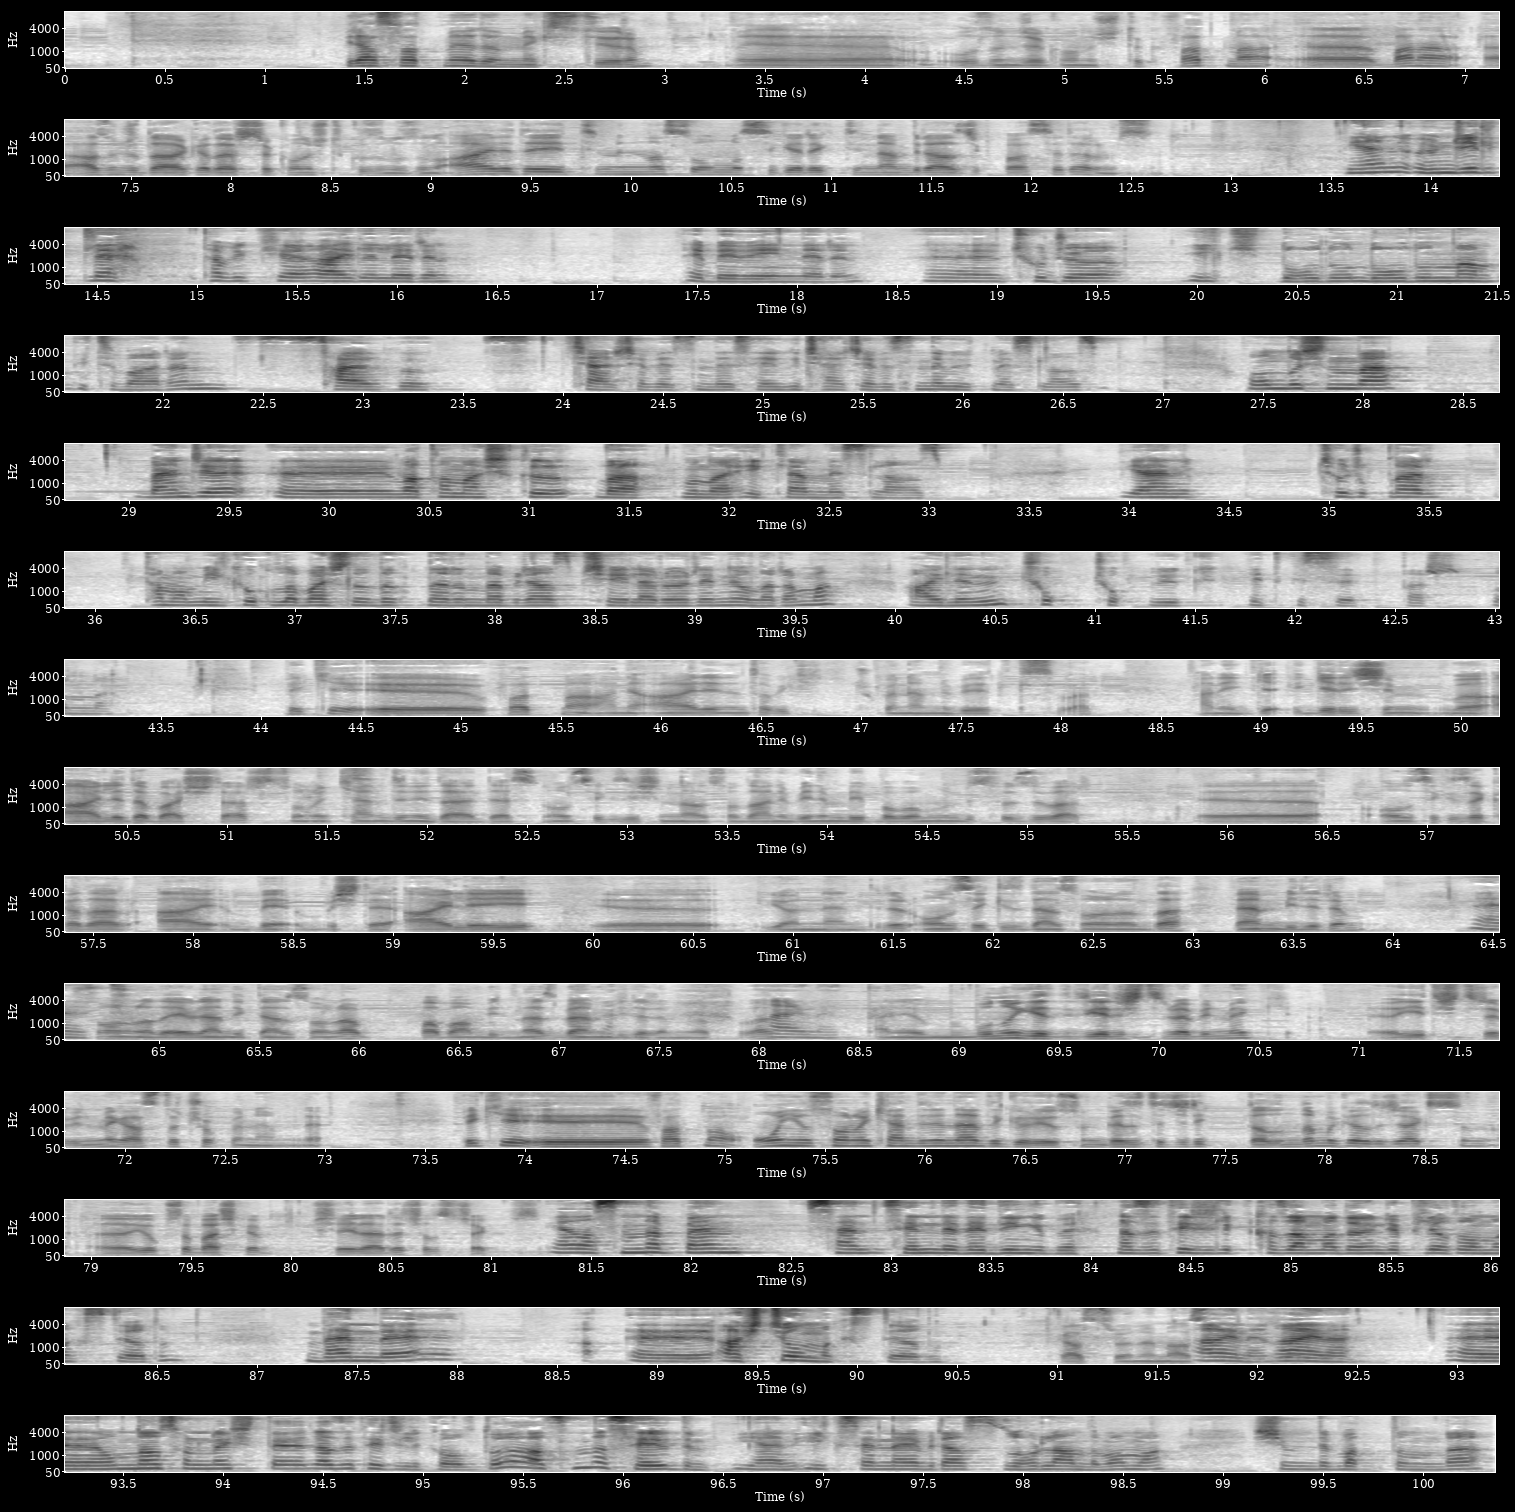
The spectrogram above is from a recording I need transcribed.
Biraz Fatma'ya dönmek istiyorum. Ee, uzunca konuştuk. Fatma e, bana az önce de arkadaşla konuştuk uzun uzun. Ailede eğitimin nasıl olması gerektiğinden birazcık bahseder misin? Yani öncelikle tabii ki ailelerin, ebeveynlerin e, çocuğa ilk doğduğun, doğduğundan itibaren saygı çerçevesinde, sevgi çerçevesinde büyütmesi lazım. Onun dışında bence e, vatan aşkı da buna eklenmesi lazım. Yani çocuklar tamam ilkokula başladıklarında biraz bir şeyler öğreniyorlar ama ailenin çok çok büyük etkisi var bunda. Peki e, Fatma hani ailenin tabii ki çok önemli bir etkisi var. Hani ge- gelişim ailede başlar. Sonra evet. kendini idare edersin. 18 yaşından sonra da hani benim bir babamın bir sözü var. e, 18'e kadar işte aileyi e, yönlendirir. 18'den sonra da ben bilirim. Evet. Sonra da evlendikten sonra babam bilmez ben bilirim lafı var. Aynen. Hani bunu ge- geliştirebilmek, e, yetiştirebilmek aslında çok önemli. Peki e, Fatma 10 yıl sonra kendini nerede görüyorsun? Gazetecilik dalında mı kalacaksın e, yoksa başka şeylerde çalışacak mısın? Ya aslında ben sen senin de dediğin gibi gazetecilik kazanmadan önce pilot olmak istiyordum. Ben de e, aşçı olmak istiyordum. Gastronomi aslında. Aynen güzel. aynen. Ee, ondan sonra işte gazetecilik oldu. Aslında sevdim. Yani ilk sene biraz zorlandım ama şimdi baktığımda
